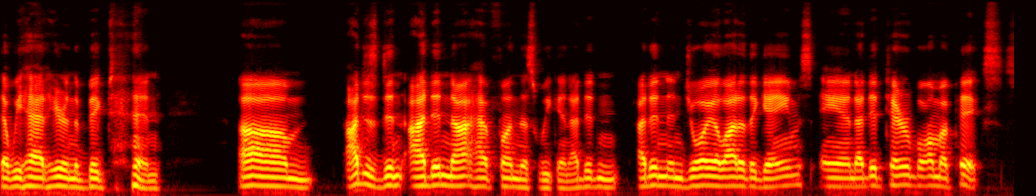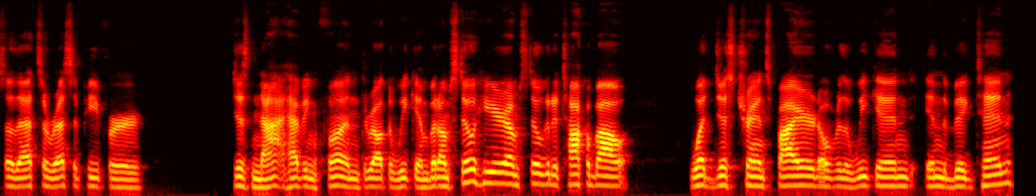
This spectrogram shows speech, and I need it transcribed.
that we had here in the Big Ten. Um, I just didn't. I did not have fun this weekend. I didn't. I didn't enjoy a lot of the games, and I did terrible on my picks. So that's a recipe for just not having fun throughout the weekend. But I'm still here. I'm still going to talk about what just transpired over the weekend in the Big Ten.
